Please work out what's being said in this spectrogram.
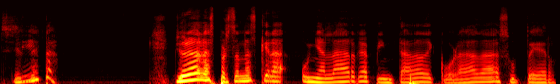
es neta. Yo era de las personas que era uña larga, pintada, decorada, súper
